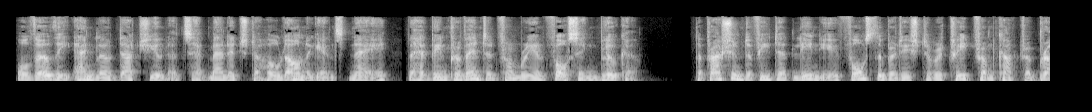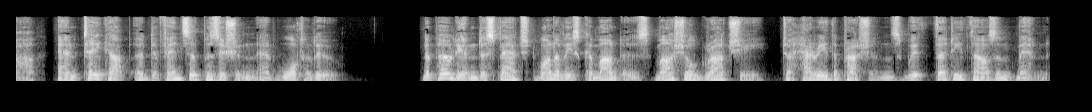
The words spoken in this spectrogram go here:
although the Anglo-Dutch units had managed to hold on against Ney, they had been prevented from reinforcing Blucher. The Prussian defeat at Ligny forced the British to retreat from Quatre Bras and take up a defensive position at Waterloo. Napoleon dispatched one of his commanders, Marshal Grouchy, to harry the Prussians with 30,000 men,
